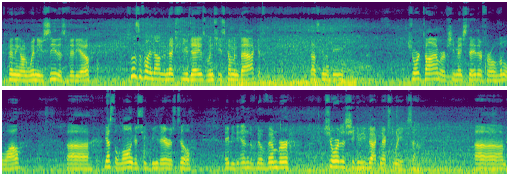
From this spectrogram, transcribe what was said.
depending on when you see this video supposed to find out in the next few days when she's coming back, if that's gonna be short time or if she may stay there for a little while. Uh, I guess the longest she'd be there is till maybe the end of November. Shortest, she could be back next week. So um,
